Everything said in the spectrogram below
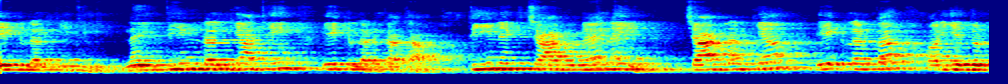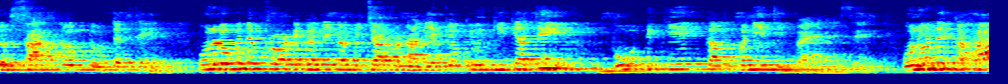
एक लड़की थी। नहीं, तीन लड़कियाँ थी, एक लड़का था। तीन एक चार हो गए, नहीं, चार लड़कियाँ, एक लड़का और ये दो लोग, सात लोग टोटल थे। उन लोगों ने फ्रॉड करने का विचार बना लिया, क्योंकि उनकी क्या थी? बूट की एक कंपनी थी पहले से। उन्होंने कहा,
